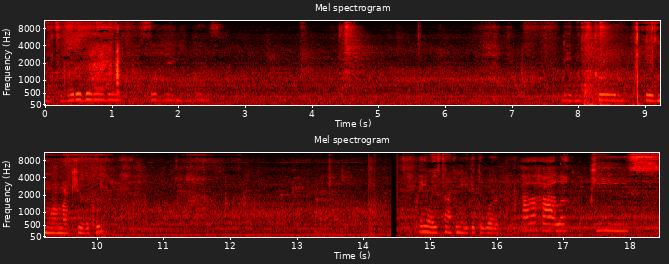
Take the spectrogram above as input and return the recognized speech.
That's a little bit of it. So Do you think it's cool? Here's more of my cubicle. Anyway, it's time for me to get to work. I'll holla. Peace.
